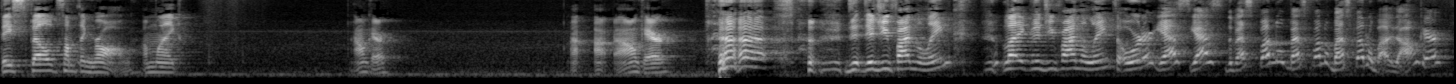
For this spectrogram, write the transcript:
they spelled something wrong. I'm like, I don't care. I, I, I don't care. did, did you find the link? Like, did you find the link to order? Yes, yes. The best bundle, best bundle, best bundle. I don't care.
